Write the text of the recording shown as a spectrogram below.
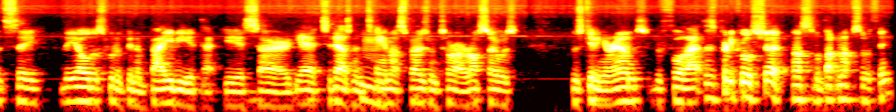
Let's see, the eldest would have been a baby at that year. So yeah, 2010, I suppose, when Toro Rosso was was getting around. Before that, this is a pretty cool shirt, nice little button up sort of thing.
